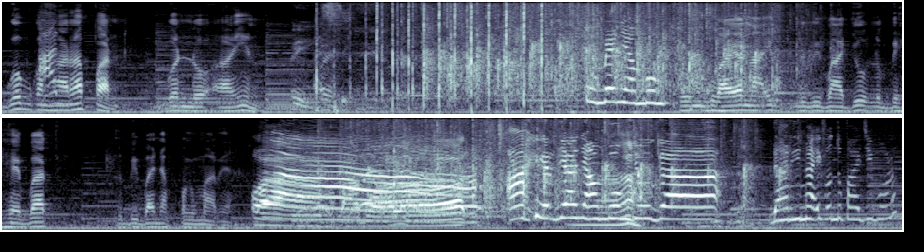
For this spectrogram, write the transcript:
gue bukan harapan. Gue doain. Tumben nyambung. Supaya naik lebih maju, lebih hebat, lebih banyak penggemarnya. Wah, akhirnya nyambung juga. Dari Naif untuk Pak Haji Bolot?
